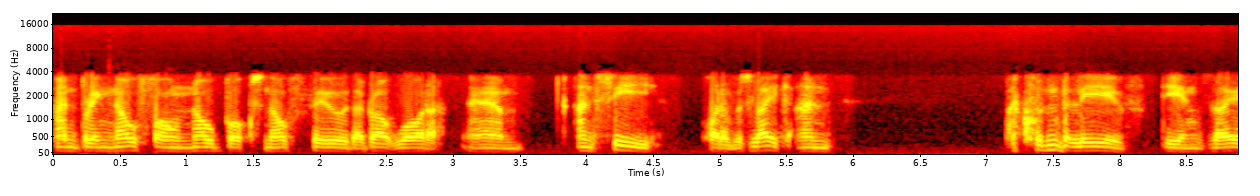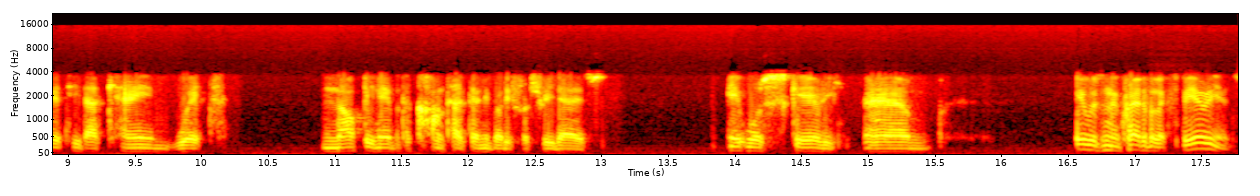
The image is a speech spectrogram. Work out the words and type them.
and bring no phone, no books, no food. I brought water um, and see what it was like, and I couldn't believe the anxiety that came with not being able to contact anybody for three days. It was scary. Um, it was an incredible experience,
